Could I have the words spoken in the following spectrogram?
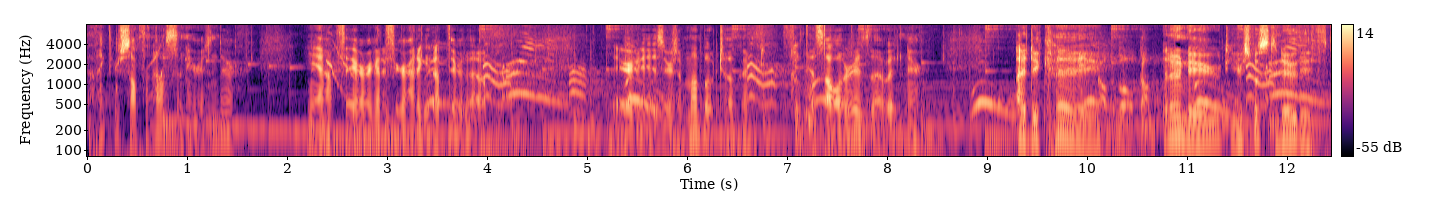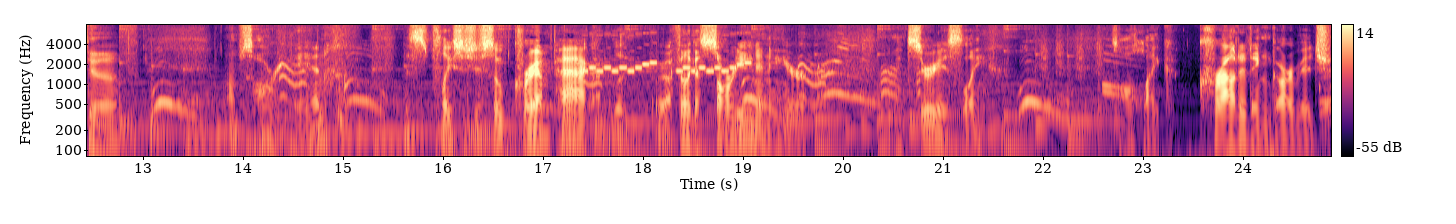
I think there's something else in here, isn't there? Yeah, up there. I gotta figure out how to get up there, though. There it is. There's a Mumbo token. I think that's all there is, though, isn't there? I decay. I don't know. You're supposed to know this stuff. I'm sorry, man. This place is just so cram-packed. Look, I feel like a sardine in here. I mean, seriously. It's all, like, crowded in garbage.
